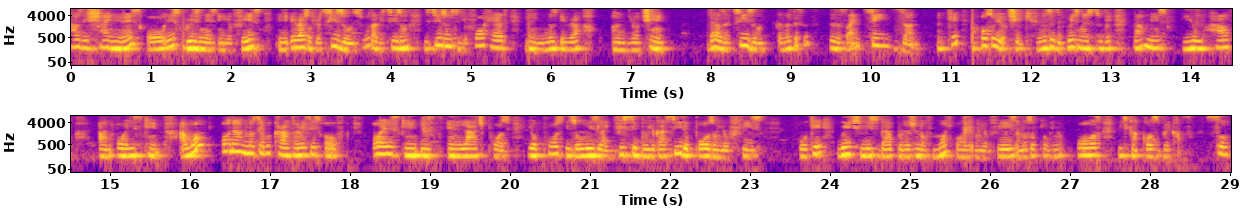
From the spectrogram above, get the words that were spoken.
has this shininess or this greasiness in your face, in the areas of your T-zones, what are the T-zones? The T-zones in your forehead and in your nose area on your chin. That's a T-zone. You can notice it? This is a sign T-zone. Okay? Also your cheek. If you notice the greasiness today, that means you have an oily skin. And one other notable characteristics of oily skin is enlarged pores. Your pores is always like visible. You can see the pores on your face okay? Which leads to that production of much oil on your face and also clogging of pores which can cause breakouts. So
